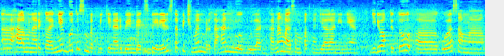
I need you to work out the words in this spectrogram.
uh, hal menarik lainnya gue tuh sempat bikin Airbnb experience tapi cuman bertahan dua bulan karena nggak sempat ngejalaninnya. Jadi waktu itu uh, gue sama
